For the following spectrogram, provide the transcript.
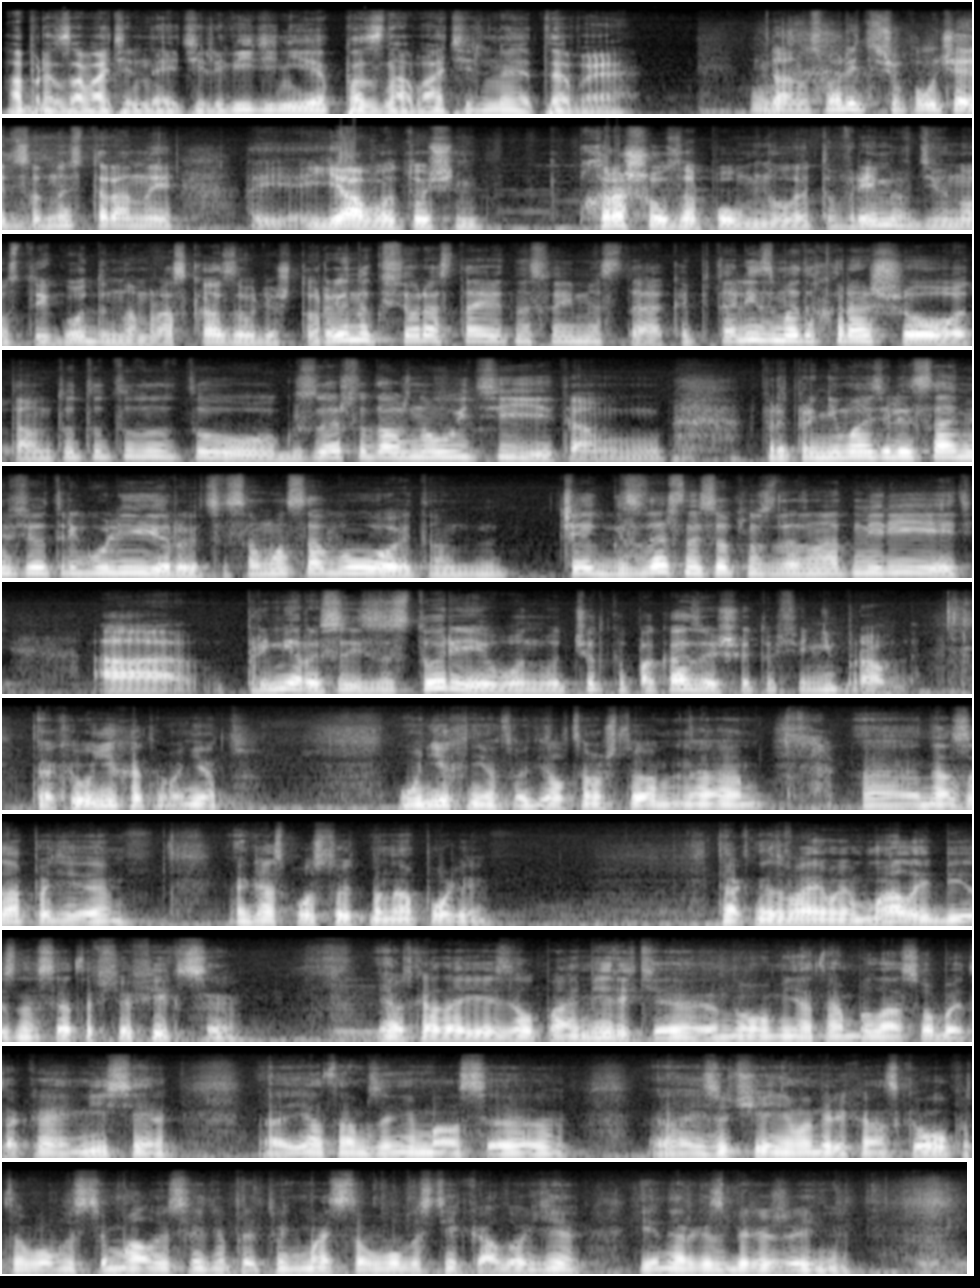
Образовательное телевидение, познавательное ТВ. Да, ну смотрите, что получается. С одной стороны, я вот очень хорошо запомнил это время. В 90-е годы нам рассказывали, что рынок все расставит на свои места. Капитализм это хорошо, там ту-ту-ту-ту, государство должно уйти, там предприниматели сами все отрегулируются, само собой, там человек, государственная собственность должна отмереть. А пример из, из истории, он вот четко показывает, что это все неправда. Так и у них этого нет. У них нет. Дело в том, что э, э, на Западе господствует монополия. Так называемый малый бизнес – это все фикция. Я вот когда ездил по Америке, ну, у меня там была особая такая миссия. Я там занимался э, изучением американского опыта в области малого и среднего предпринимательства, в области экологии и энергосбережения.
